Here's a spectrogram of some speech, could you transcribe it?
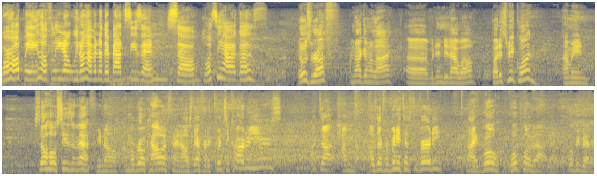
we're hoping. Hopefully, don't, we don't have another bad season. So we'll see how it goes. It was rough. I'm not gonna lie. Uh, we didn't do that well, but it's week one. I mean, still a whole season left. You know, I'm a real Cowboy fan. I was there for the Quincy Carter years. I thought I'm, I was there for Vinny Testaverde. Like, we'll we'll pull it out, man. We'll be better.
